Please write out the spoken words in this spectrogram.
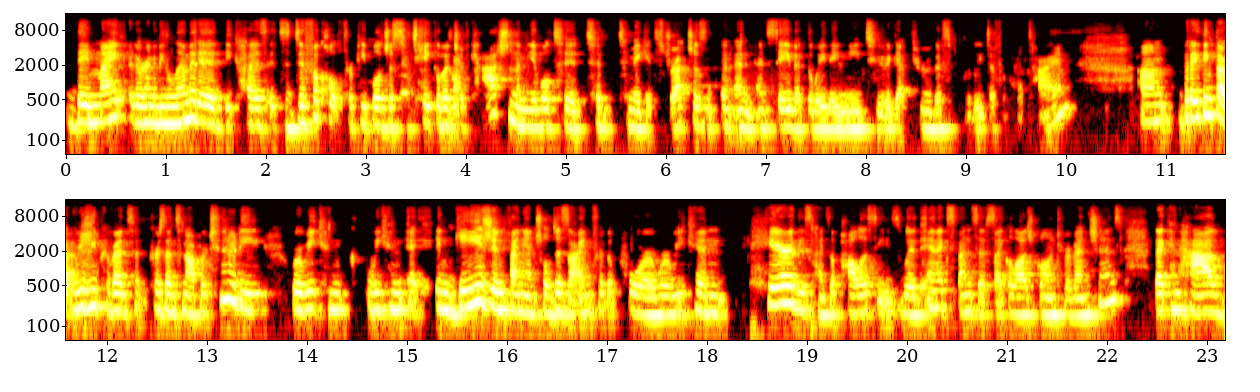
they might, they're gonna be limited because it's difficult for people just to take a bunch of cash and then be able to to, to make it stretch and, and, and save it the way they need to to get through this really difficult time. Um, but I think that really prevents, presents an opportunity where we can we can engage in financial design for the poor, where we can pair these kinds of policies with inexpensive psychological interventions that can have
